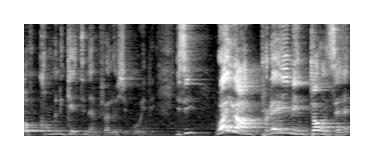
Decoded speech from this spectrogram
of communicating and fellowship with it. You see, when you are praying in tongues, eh,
